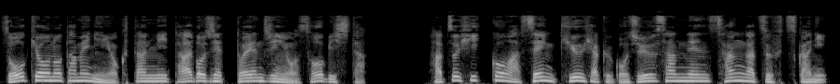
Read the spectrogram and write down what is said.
増強のために翼端にターボジェットエンジンを装備した。初飛行は1953年3月2日に、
